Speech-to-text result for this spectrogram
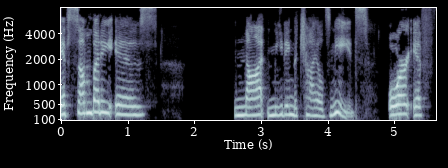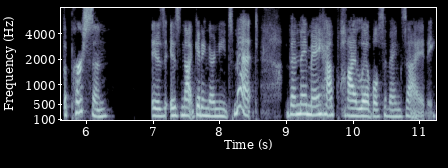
if somebody is not meeting the child's needs or if the person is is not getting their needs met then they may have high levels of anxiety.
